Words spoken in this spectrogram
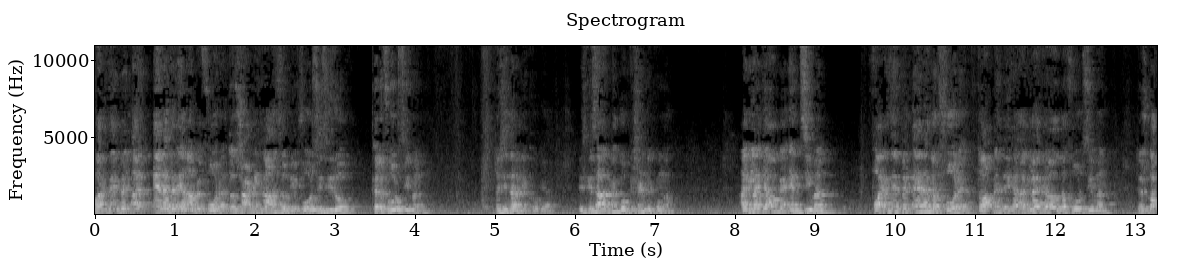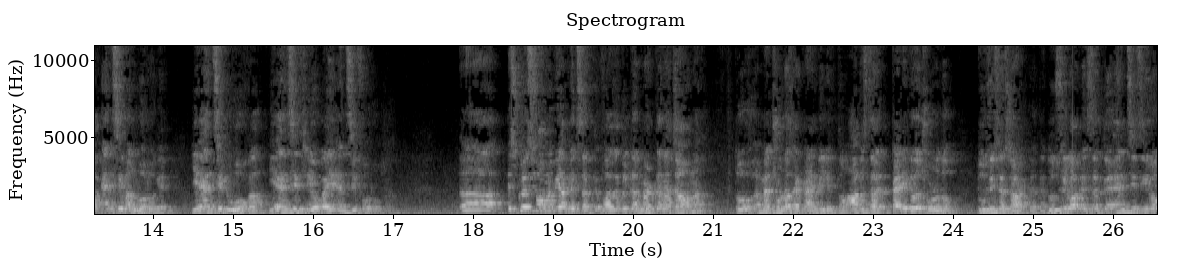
फॉर एग्ज़ाम्पल एन अगर यहाँ पे फोर है तो स्टार्टिंग कहाँ से होगी? फोर सी ज़ीरो फिर फोर सी वन तो इसी तरह लिखोगे इसके साथ में कोफिशिएंट लिखूँगा। अगला क्या होगा? N C one for example n अगर फोर है तो आपने देखा अगला क्या होगा? फोर सी वन तो इसको आप एनसी वन बोलोगे। ये एनसी टू होगा ये एनसी थ्री होगा ये एनसी फोर होगा। आ, इसको इस फॉर्म में भी आप लिख सकते हो। फॉर एग्ज़ाम्पल कन्वर्ट करना चाहो ना तो मैं छोटा सा ट्रायंगल लिखता हूँ। आप इस तरह पहले को तो छोड़ दो। दूसरी से स्टार्ट करते हैं। दूसरी को आप लिख सकते हो एनसी ज़ीरो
